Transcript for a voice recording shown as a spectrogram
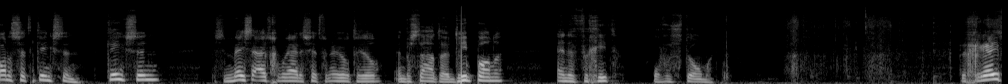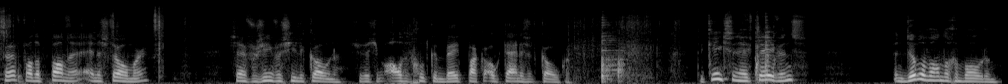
Pannenset Kingston. Kingston is de meest uitgebreide set van Eurotrail en bestaat uit drie pannen en een vergiet of een stomer. De grepen van de pannen en de stomer zijn voorzien van siliconen, zodat je hem altijd goed kunt beetpakken, ook tijdens het koken. De Kingston heeft tevens een dubbelwandige bodem,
